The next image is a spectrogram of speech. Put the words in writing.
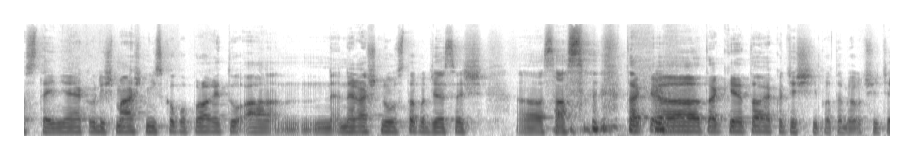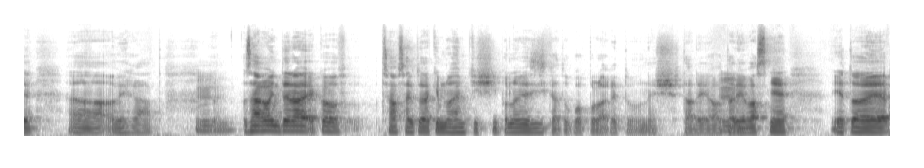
stejně jako když máš nízkou popularitu a nerašnul to, protože jsi uh, sas, tak, uh, tak je to jako těžší pro tebe určitě uh, vyhrát. Hmm. Zároveň teda jako třeba v sajtu taky mnohem těžší podle mě získat tu popularitu, než tady. Jo. Hmm. Tady vlastně je to je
